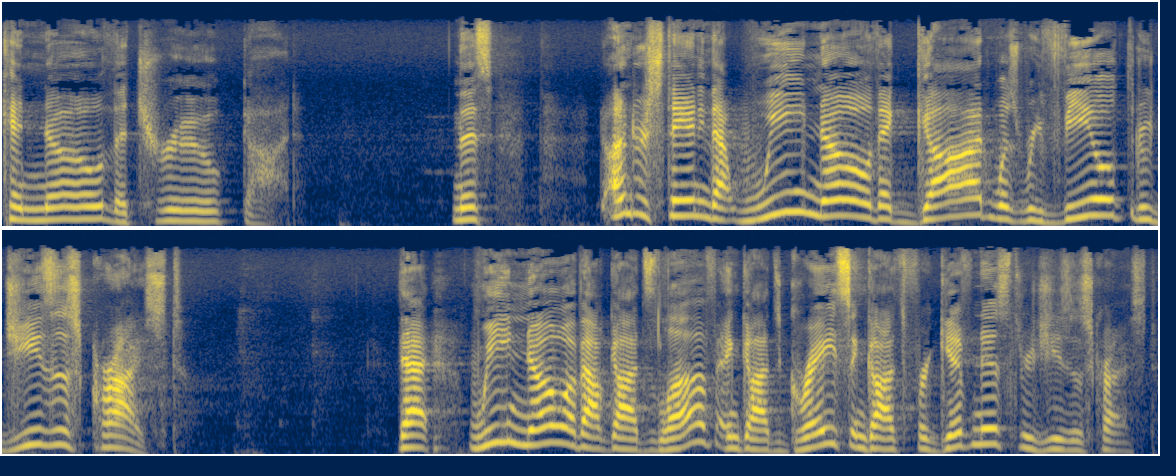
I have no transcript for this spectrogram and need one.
can know the true God. This understanding that we know that God was revealed through Jesus Christ. That we know about God's love and God's grace and God's forgiveness through Jesus Christ.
